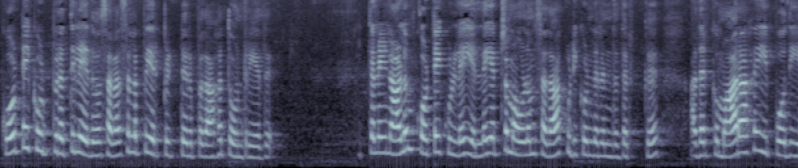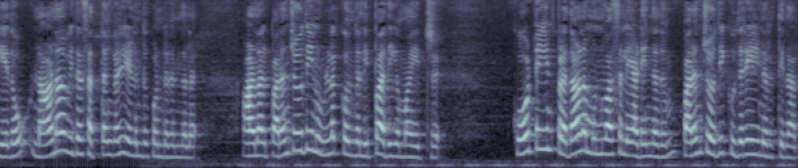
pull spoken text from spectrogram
கோட்டைக்கு உட்புறத்தில் ஏதோ சலசலப்பு ஏற்பட்டிருப்பதாக தோன்றியது. இத்தனை நாளும் கோட்டைக்குள்ளே எல்லையற்ற மௌனம் சதா குடிக்கொண்டிருந்ததற்கு அதற்கு மாறாக இப்போது ஏதோ நானாவித சத்தங்கள் எழுந்து கொண்டிருந்தன. ஆனால் பரஞ்சோதியின் உள்ள கொந்தளிப்பு அதிகமாயிற்று. கோட்டையின் பிரதான முன்வாசலை அடைந்ததும் பரஞ்சோதி குதிரையை நிறுத்தினார்.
